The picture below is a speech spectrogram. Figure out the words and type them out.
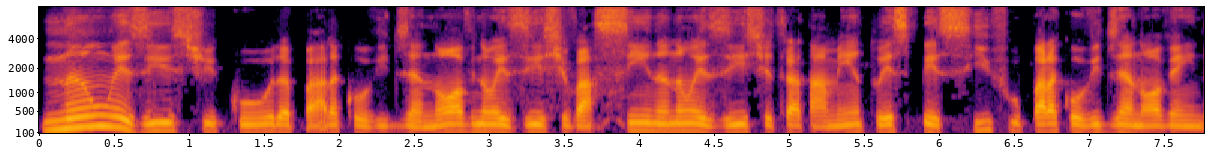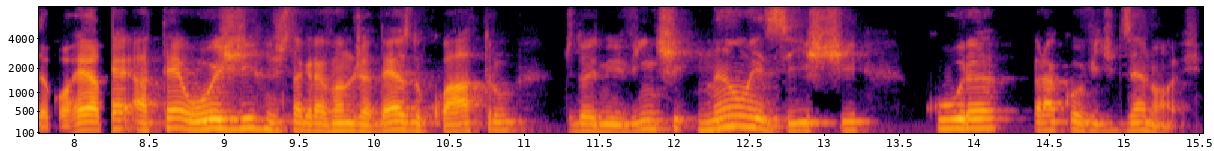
Não existe cura para a Covid-19, não existe vacina, não existe tratamento específico para a Covid-19 ainda, correto? É, até hoje, a gente está gravando dia 10 do 4 de 2020, não existe cura para a Covid-19.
